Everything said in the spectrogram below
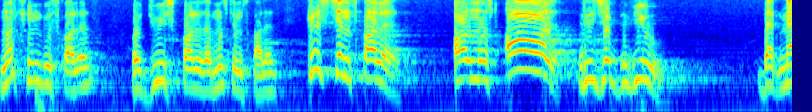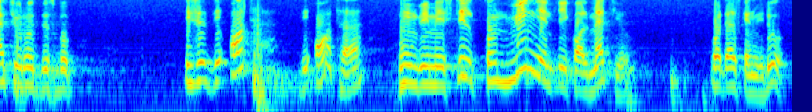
not Hindu scholars or Jewish scholars or Muslim scholars, Christian scholars, almost all reject the view that Matthew wrote this book. He says the author, the author, whom we may still conveniently call Matthew, what else can we do?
